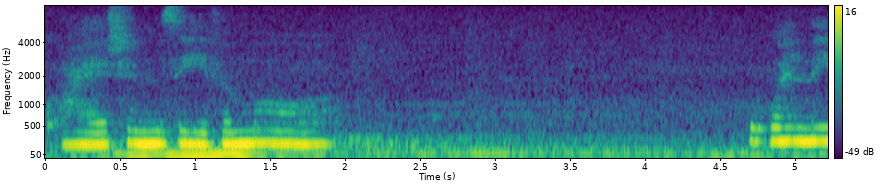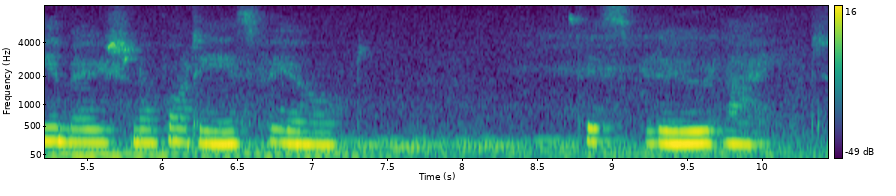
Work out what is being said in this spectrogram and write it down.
quietens even more. But when the emotional body is filled, this blue light,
